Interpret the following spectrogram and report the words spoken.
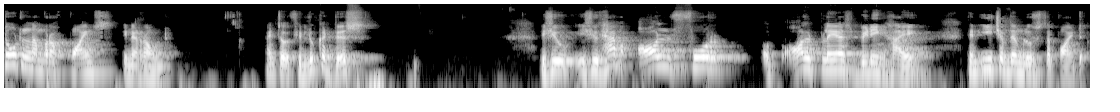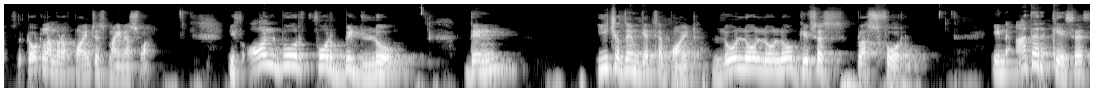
total number of points in a round. And so if you look at this, if you if you have all four all players bidding high, then each of them loses a point. So total number of points is minus one. If all four bid low, then each of them gets a point. Low, low, low, low gives us plus four. In other cases,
